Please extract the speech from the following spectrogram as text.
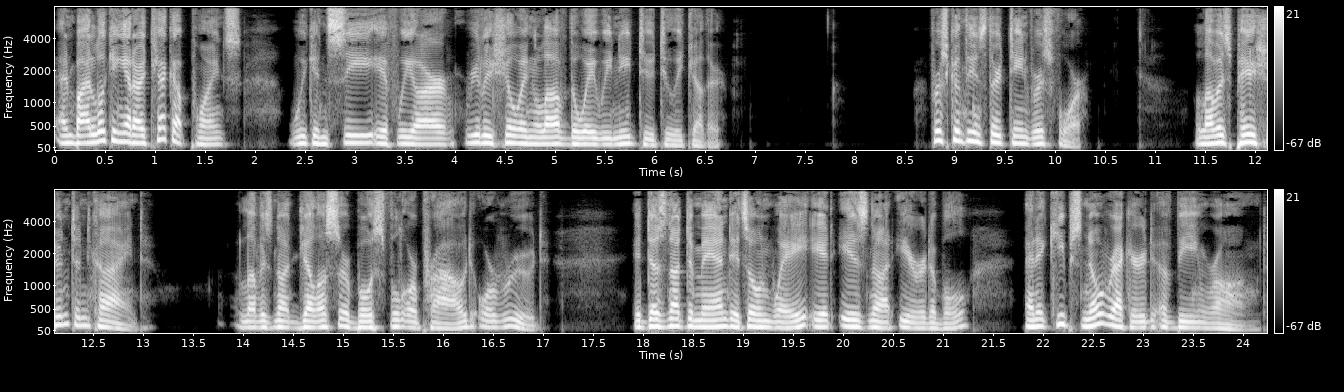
And by looking at our checkup points, we can see if we are really showing love the way we need to to each other. 1 Corinthians 13, verse 4. Love is patient and kind. Love is not jealous or boastful or proud or rude. It does not demand its own way. It is not irritable, and it keeps no record of being wronged.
